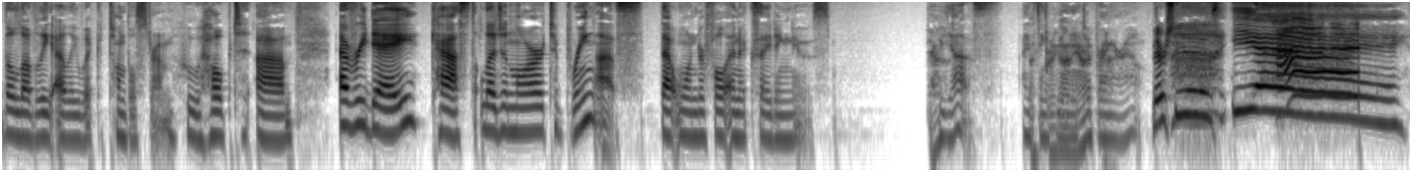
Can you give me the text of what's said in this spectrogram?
the lovely Ellywick Tumblestrum, who helped um, every day cast legend lore to bring us that wonderful and exciting news. Yeah. Yes, I Let's think we on need to bring her out. There she is. Yay! Hi,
